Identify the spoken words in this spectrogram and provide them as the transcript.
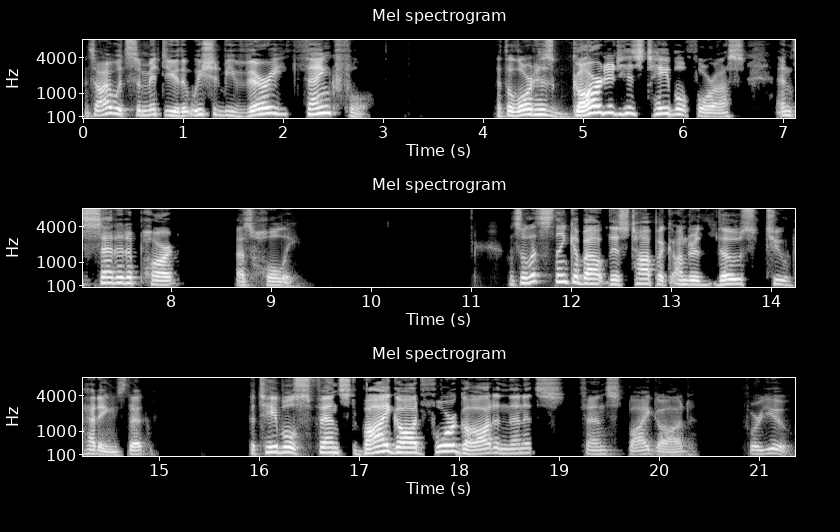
And so I would submit to you that we should be very thankful that the Lord has guarded his table for us and set it apart as holy. And so let's think about this topic under those two headings that the table's fenced by God for God, and then it's fenced by God for you.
